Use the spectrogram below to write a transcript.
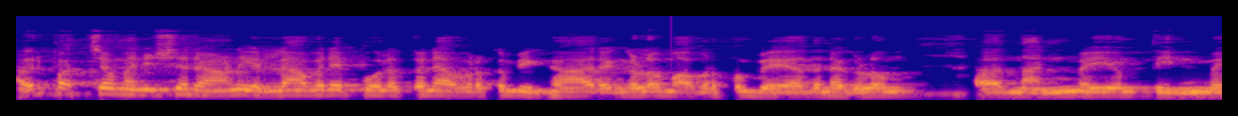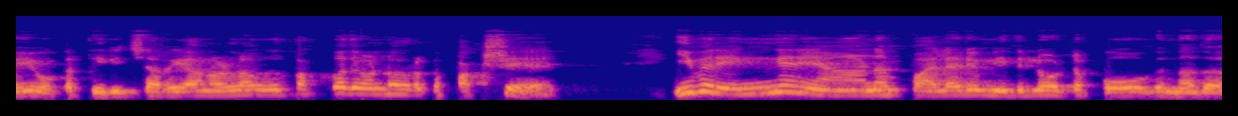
അവർ പച്ച മനുഷ്യരാണ്. എല്ലാവരെ പോലെ തന്നെ അവർക്കും വികാരങ്ങളും അവർക്കും വേദനകളും നന്മയും തിന്മയും ഒക്കെ തിരിച്ചറിയാനുള്ള പക്വതയുണ്ട് അവർക്ക്. പക്ഷേ ഇവരെങ്ങനെയാണ് പലരും ഇതിലോട്ട് പോകുന്നത്?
